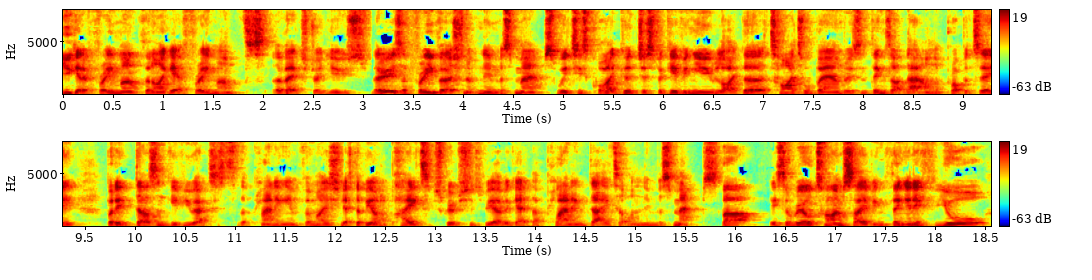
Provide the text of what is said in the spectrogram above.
you get a free month and I get three months of extra use. There is a free version of Nimbus Maps which is quite good just for giving you like the title boundaries and things like that on the property but it doesn't give you access to the planning information. You have to be on a paid subscription to be able to get the planning data on Nimbus Maps. But it's a real time saving thing and if you're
